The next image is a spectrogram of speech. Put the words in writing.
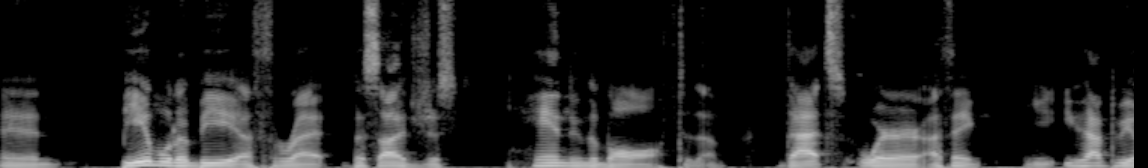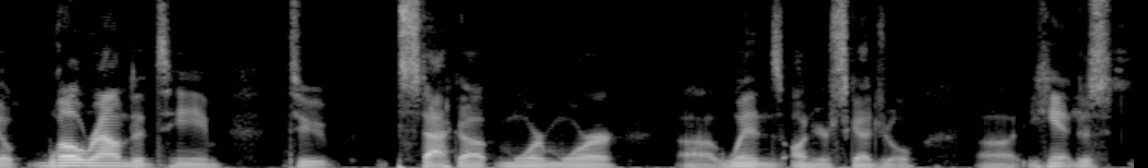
and be able to be a threat besides just handing the ball off to them. That's where I think you, you have to be a well rounded team to stack up more and more uh, wins on your schedule. Uh, you can't just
